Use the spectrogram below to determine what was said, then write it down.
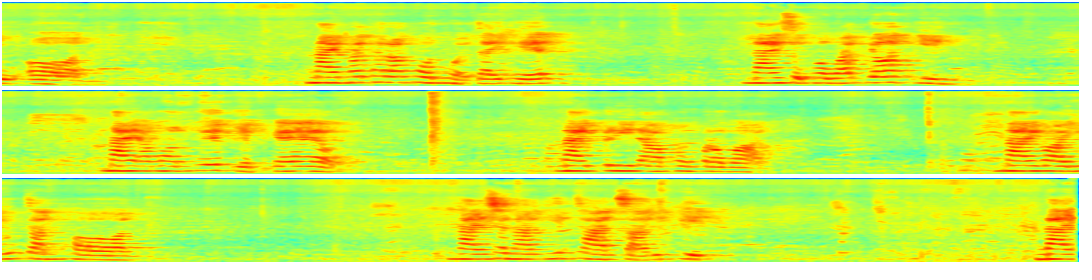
จุอ่อน นายพัทรพลหัวใจเพชร นายสุภวัตยอดอิน นายอมรเทพเอี่ยมแก้ว นายปรีดาพงประวัติ นายวายุจันทร์พร นายชนาทิพย์ชาญสาริกิจ นาย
